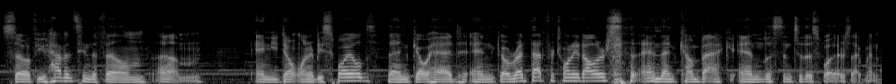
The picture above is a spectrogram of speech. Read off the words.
So if you haven't seen the film um, and you don't want to be spoiled, then go ahead and go rent that for $20 and then come back and listen to the spoiler segment.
